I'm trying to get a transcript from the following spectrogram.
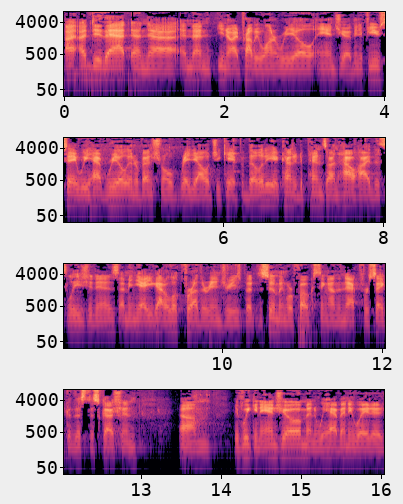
I, I'd do that, and uh, and then you know I'd probably want a real angio. I mean, if you say we have real interventional radiology capability, it kind of depends on how high this lesion is. I mean, yeah, you got to look for other injuries, but assuming we're focusing on the neck for sake of this discussion, um, if we can angio him and we have any way to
